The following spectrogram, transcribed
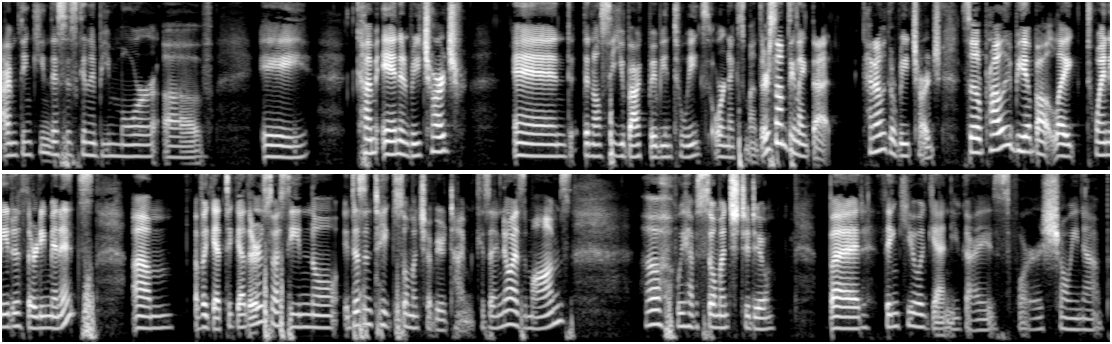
I'm thinking this is going to be more of a come in and recharge, and then I'll see you back maybe in two weeks or next month or something like that kind of like a recharge. So it'll probably be about like 20 to 30 minutes um, of a get together. So I see no, it doesn't take so much of your time because I know as moms, oh, we have so much to do. But thank you again, you guys, for showing up.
